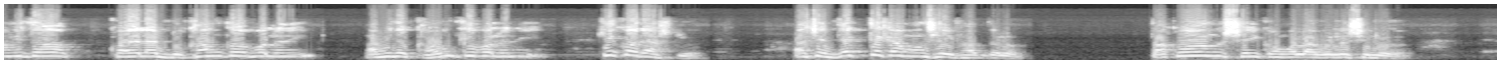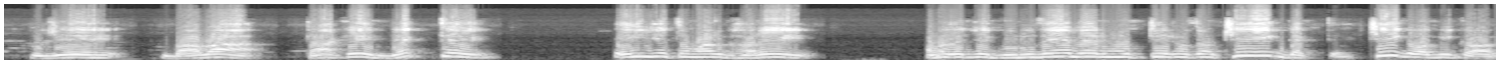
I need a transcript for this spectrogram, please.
আমি তো কয়লার দোকানকেও বলিনি, আমি তো কাউকে বলিনি। কি করে আসলো? আচ্ছা দেখতে কেমন সেই ভদ্রলোক? তখন সেই কমলা বলেছিল, যে বাবা, তাকে দেখতে এই যে তোমার ঘরে আমাদের যে গুরুদেবের মূর্তির মতন ঠিক দেখতে, ঠিক অবিকল।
